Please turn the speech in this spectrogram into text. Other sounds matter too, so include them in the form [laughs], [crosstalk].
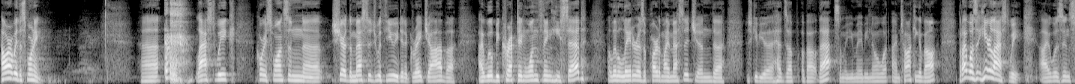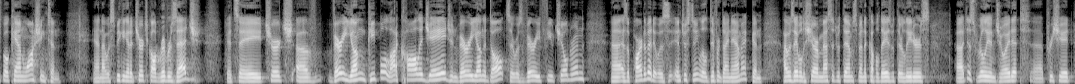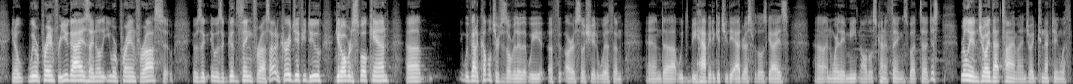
How are we this morning? Uh, [clears throat] last week, Corey Swanson uh, shared the message with you. He did a great job. Uh, I will be correcting one thing he said a little later as a part of my message, and uh, just give you a heads up about that. Some of you maybe know what I'm talking about. But I wasn't here last week. I was in Spokane, Washington, and I was speaking at a church called River's Edge. It's a church of very young people, a lot of college age and very young adults. There was very few children uh, as a part of it. It was interesting, a little different dynamic, and I was able to share a message with them, spend a couple days with their leaders, uh, just really enjoyed it. Uh, appreciate, you know, we were praying for you guys. I know that you were praying for us. It, it, was, a, it was a good thing for us. I would encourage you, if you do, get over to Spokane. Uh, we've got a couple churches over there that we are associated with, and, and uh, we'd be happy to get you the address for those guys. Uh, and where they meet and all those kind of things. But uh, just really enjoyed that time. I enjoyed connecting with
